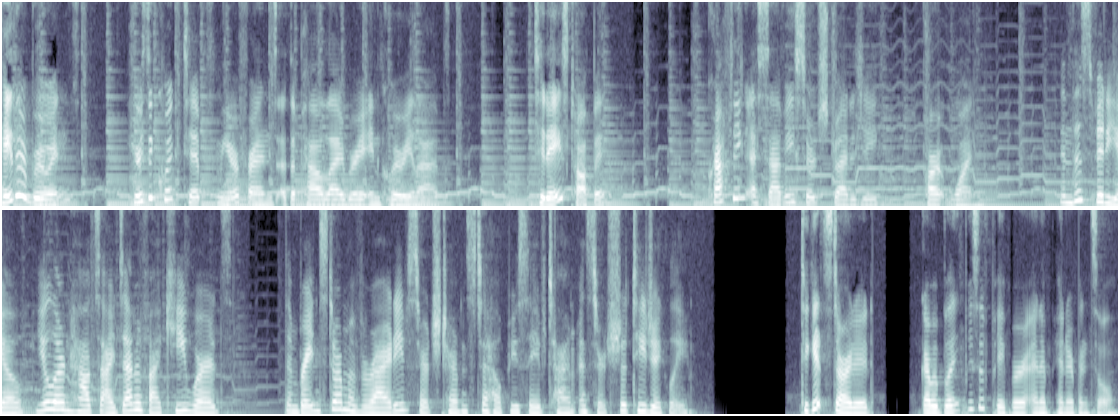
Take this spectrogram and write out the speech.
Hey there, Bruins! Here's a quick tip from your friends at the Powell Library Inquiry Labs. Today's topic Crafting a Savvy Search Strategy, Part 1. In this video, you'll learn how to identify keywords, then brainstorm a variety of search terms to help you save time and search strategically. To get started, grab a blank piece of paper and a pen or pencil,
